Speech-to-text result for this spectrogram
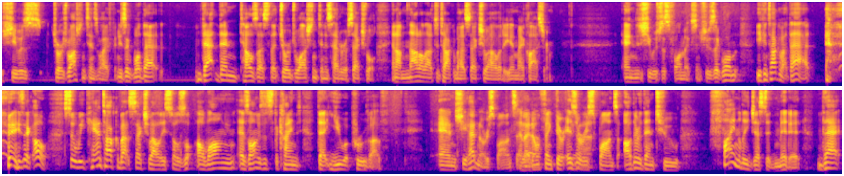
she was George Washington's wife." And he's like, "Well, that that then tells us that George Washington is heterosexual, and I'm not allowed to talk about sexuality in my classroom." And she was just flummoxed, and she was like, "Well, you can talk about that." and he's like, "Oh, so we can talk about sexuality so as long as long as it's the kind that you approve of." And she had no response, and I don't think there is a response other than to finally just admit it that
